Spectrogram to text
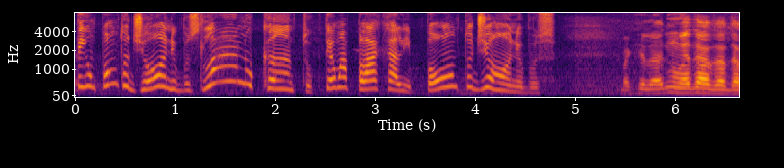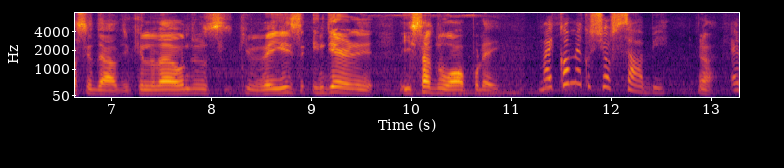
tem um ponto de ônibus lá no canto, tem uma placa ali, ponto de ônibus. Mas aquilo lá não é da, da, da cidade, aquilo lá é ônibus que veio inter, estadual por aí. Mas como é que o senhor sabe? Ah. É,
